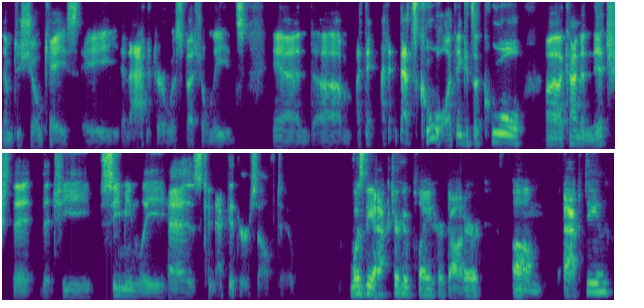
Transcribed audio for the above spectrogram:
them to showcase a an actor with special needs. And um, I think I think that's cool. I think it's a cool uh, kind of niche that that she seemingly has connected herself to. Was the actor who played her daughter um, acting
